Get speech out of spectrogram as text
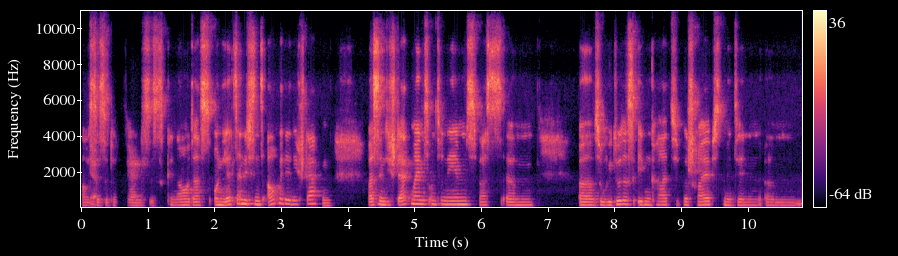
aus ja. der Situation, das ist genau das. Und letztendlich sind es auch wieder die Stärken. Was sind die Stärken meines Unternehmens? Was ähm, äh, so wie du das eben gerade beschreibst, mit den, ähm,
